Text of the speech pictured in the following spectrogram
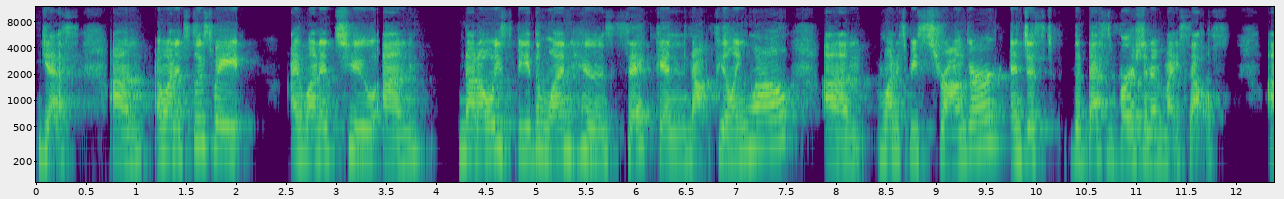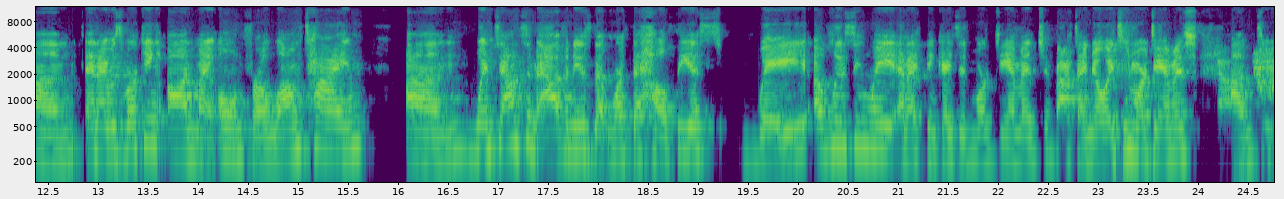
Yes, um, I wanted to lose weight. I wanted to um, not always be the one who's sick and not feeling well. Um, wanted to be stronger and just the best version of myself. Um, and I was working on my own for a long time. Um, went down some avenues that weren't the healthiest way of losing weight, and I think I did more damage. In fact, I know I did more damage um, do,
